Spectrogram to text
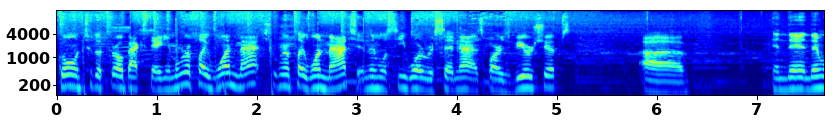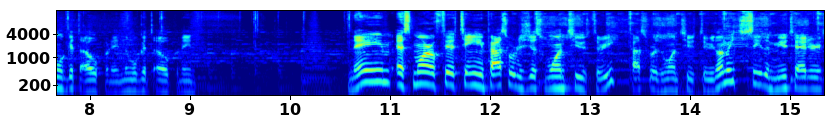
going to the throwback stadium. We're to play one match. We're to play one match, and then we'll see where we're sitting at as far as viewerships. Uh, and then, then we'll get the opening. Then we'll get the opening. Name Smario15. Password is just 123. Password is 123. Let me see the mutators.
